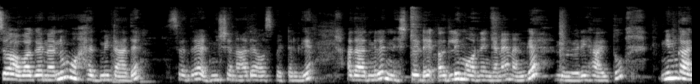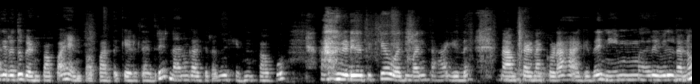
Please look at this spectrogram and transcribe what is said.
ಸೊ ಆವಾಗ ನಾನು ಅಡ್ಮಿಟ್ ಆದೆ. ಸೊ ಅಂದರೆ ಅಡ್ಮಿಷನ್ ಆದೆ ಹಾಸ್ಪಿಟಲ್ಗೆ ಅದಾದಮೇಲೆ ನೆಕ್ಸ್ಟ್ ಡೇ ಅರ್ಲಿ ಮಾರ್ನಿಂಗನೇ ನನಗೆ ಡೆಲಿವರಿ ಆಯಿತು. ನಿಮ್ಗಾಗಿರೋದು ಗಂಡು ಪಾಪ ಹೆಣ್ಣು ಪಾಪ ಅಂತ ಕೇಳ್ತಾ ಇದ್ರಿ. ನನಗಾಗಿರೋದು ಹೆಣ್ಣು ಪಾಪು ನಡೆಯೋದಕ್ಕೆ ಒಂದು ಮಂತ್ ಆಗಿದೆ. ನಾಮಕರಣ ಕೂಡ ಆಗಿದೆ. ನಿಮ್ಮ ರಿವಿಲ್ ನಾನು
